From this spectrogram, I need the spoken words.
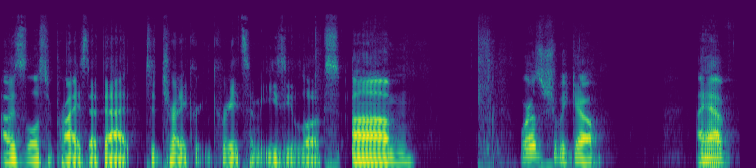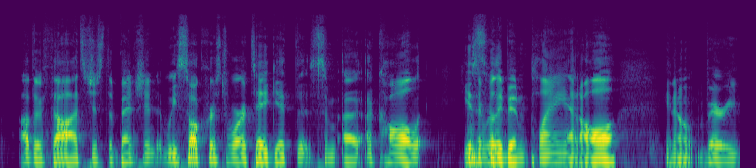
I was a little surprised at that to try to cr- create some easy looks. Um, where else should we go? I have other thoughts. Just the bench. And we saw Chris Duarte get the, some uh, a call. He hasn't really been playing at all. You know, very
